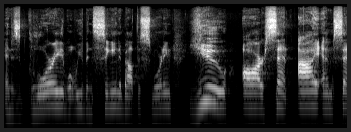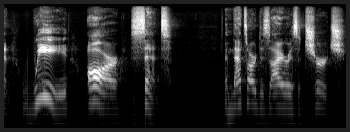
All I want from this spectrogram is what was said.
and His glory, what we've been singing about this morning, you are sent. I am sent. We are sent. And that's our desire as a church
